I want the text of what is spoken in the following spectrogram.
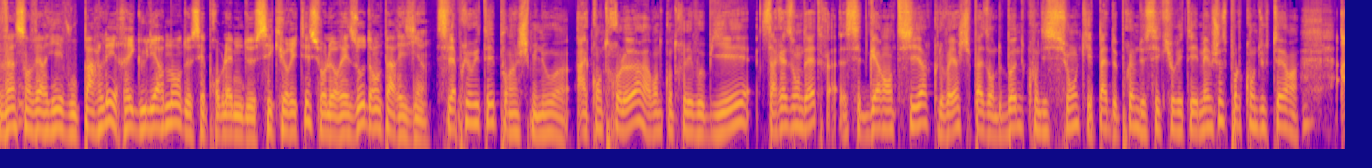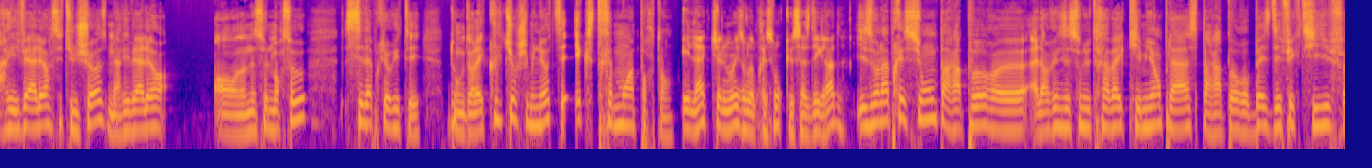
Vincent Verrier, vous parlez régulièrement de ces problèmes de sécurité sur le réseau dans le Parisien. C'est la priorité pour un cheminot. Un contrôleur, avant de contrôler vos billets, sa raison d'être, c'est de garantir que le voyage se passe dans de bonnes conditions, qu'il n'y ait pas de problème de sécurité. Même chose pour le conducteur. Arriver à l'heure, c'est une chose, mais arriver à l'heure en un seul morceau, c'est la priorité. Donc dans la culture cheminote, c'est extrêmement important. Et là, actuellement, ils ont l'impression que ça se dégrade? Ils ont l'impression par rapport euh, à l'organisation du travail qui est mis en place, par rapport aux baisses d'effectifs,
